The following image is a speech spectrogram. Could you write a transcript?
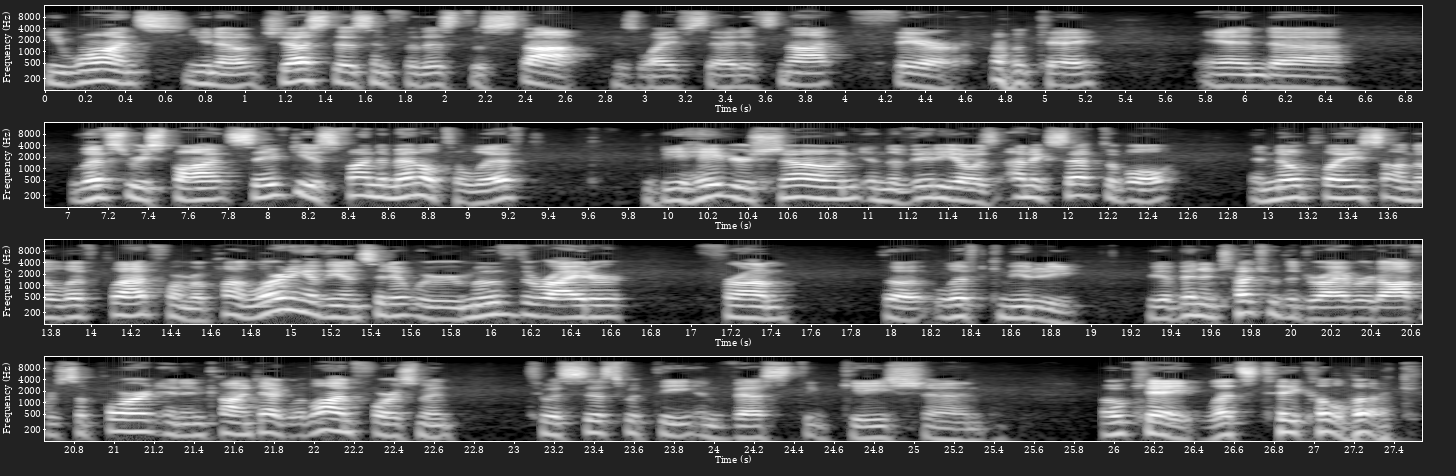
he wants, you know, justice and for this to stop, his wife said. It's not fair, okay? And uh, Lyft's response safety is fundamental to Lyft. The behavior shown in the video is unacceptable and no place on the Lyft platform. Upon learning of the incident, we removed the rider from the Lyft community. We have been in touch with the driver to offer support and in contact with law enforcement to assist with the investigation. Okay, let's take a look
